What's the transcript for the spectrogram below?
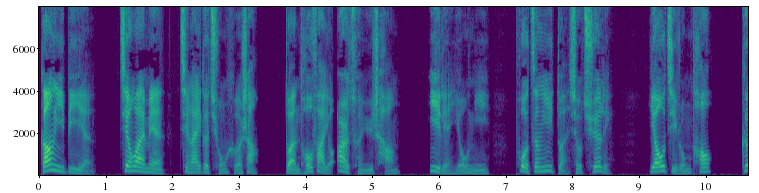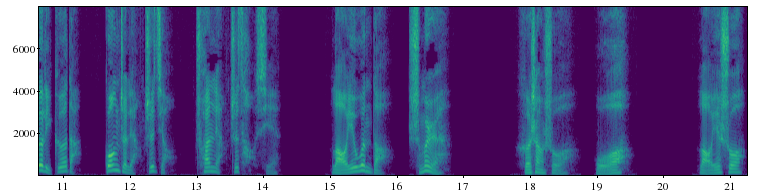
刚一闭眼，见外面进来一个穷和尚，短头发有二寸余长，一脸油泥。破增衣短袖缺领，腰系绒绦，疙里疙瘩，光着两只脚，穿两只草鞋。老爷问道：“什么人？”和尚说：“我。”老爷说：“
